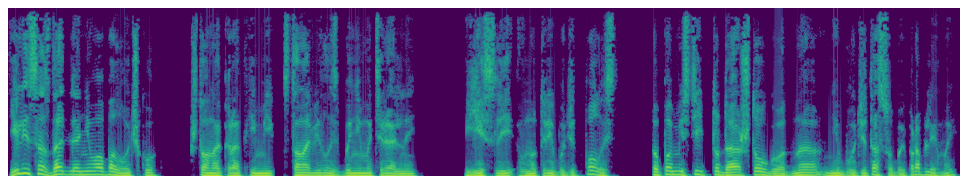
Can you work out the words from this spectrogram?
или создать для него оболочку, что на краткий миг становилась бы нематериальной. Если внутри будет полость, то поместить туда что угодно не будет особой проблемой.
